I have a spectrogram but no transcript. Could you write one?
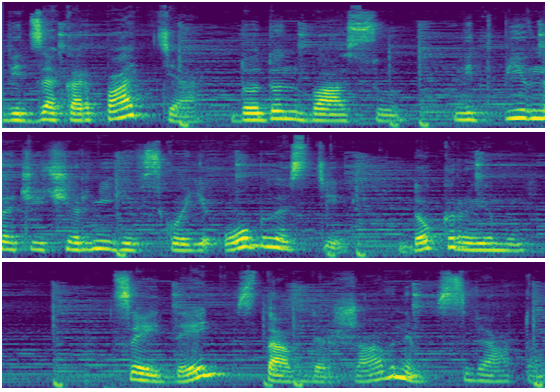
Від Закарпаття до Донбасу, від півночі Чернігівської області до Криму. Цей день став державним святом.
